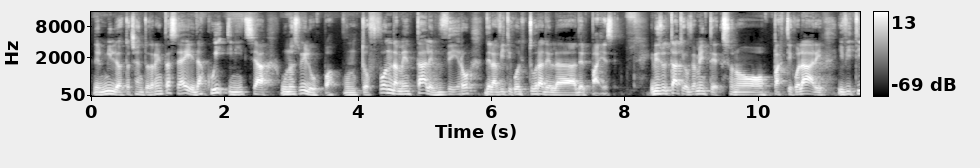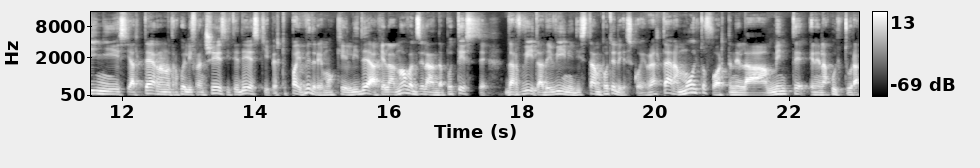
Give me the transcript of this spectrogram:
nel 1830 1936 e da qui inizia uno sviluppo appunto fondamentale, vero, della viticoltura del, del paese. I risultati ovviamente sono particolari, i vitigni si alternano tra quelli francesi, tedeschi, perché poi vedremo che l'idea che la Nuova Zelanda potesse dar vita a dei vini di stampo tedesco in realtà era molto forte nella mente e nella cultura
